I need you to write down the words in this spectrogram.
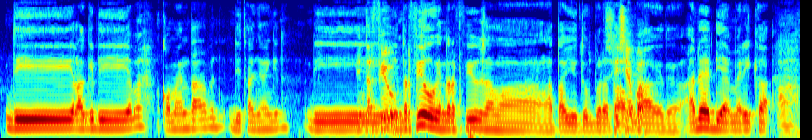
di lagi di apa komentar apa ditanya gitu di Interview. interview interview sama nggak tahu youtuber atau Si apa siapa? gitu ada di Amerika Ah.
